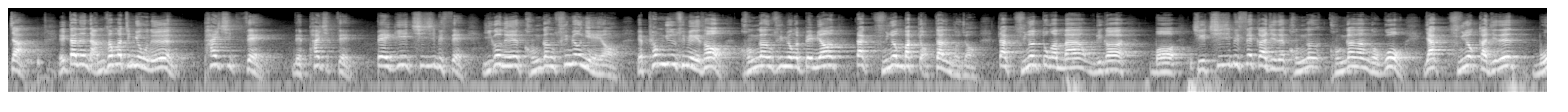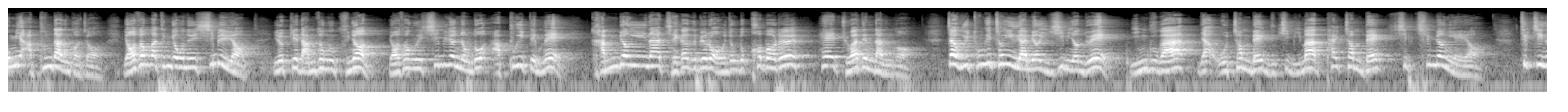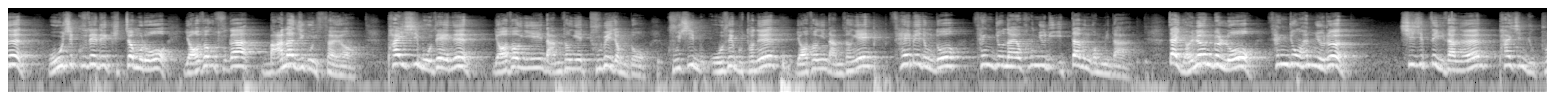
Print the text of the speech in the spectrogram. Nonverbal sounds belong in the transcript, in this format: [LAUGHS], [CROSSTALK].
자, 일단은 남성 같은 경우는 80세, 네, 80세 빼기 71세. 이거는 건강 수명이에요. 평균 수명에서 건강 수명을 빼면 딱 9년밖에 없다는 거죠. 딱 9년 동안만 우리가 뭐 지금 71세까지는 건강 건강한 거고 약 9년까지는 몸이 아픈다는 거죠. 여성 같은 경우는 11년, 이렇게 남성은 9년, 여성은 11년 정도 아프기 때문에 간병이나 재가급여로 어느 정도 커버를 해줘야 된다는 거. 자, 우리 통계청에 의하면 22년도에 인구가 약 5,162만 8,117명이에요. 특징은 59세를 기점으로 여성 수가 많아지고 있어요. 85세에는 여성이 남성의 2배 정도, 95세부터는 여성이 남성의 3배 정도 생존할 확률이 있다는 겁니다. 자, 연령별로 생존 확률은 70세 이상은 86%,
